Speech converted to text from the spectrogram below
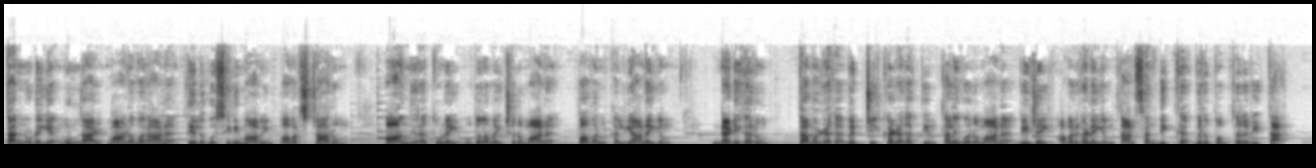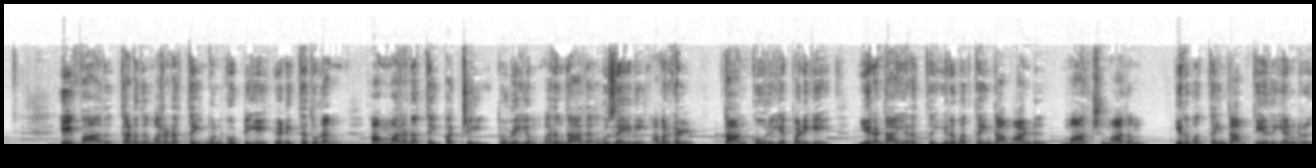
தன்னுடைய முன்னாள் மாணவரான தெலுங்கு சினிமாவின் பவர் ஸ்டாரும் ஆந்திர துணை முதலமைச்சருமான பவன் கல்யாணையும் நடிகரும் தமிழக வெற்றி கழகத்தின் தலைவருமான விஜய் அவர்களையும் தான் சந்திக்க விருப்பம் தெரிவித்தார். இவ்வாறு தனது மரணத்தை முன்கூட்டியே கணித்ததுடன் அம்மரணத்தை பற்றி துளியும் வருந்தாத ஹுசைனி அவர்கள் தான் கூறியபடியே இரண்டாயிரத்து இருபத்தைந்தாம் ஆண்டு மார்ச் மாதம் இருபத்தைந்தாம் தேதியன்று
